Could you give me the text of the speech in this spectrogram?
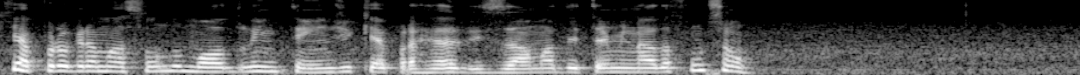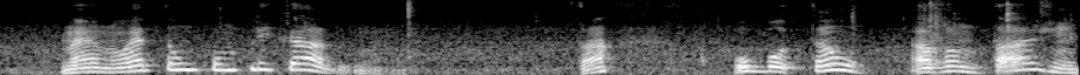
que a programação do módulo entende que é para realizar uma determinada função. Né? Não é tão complicado. Tá? O botão, a vantagem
